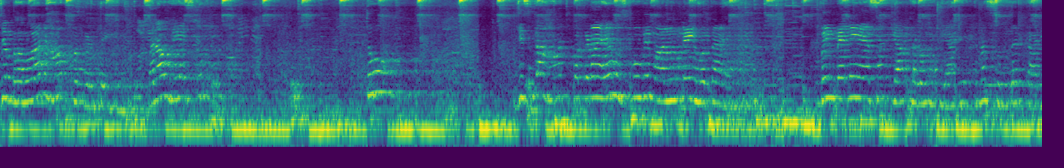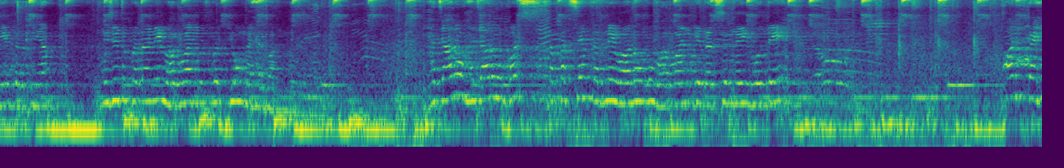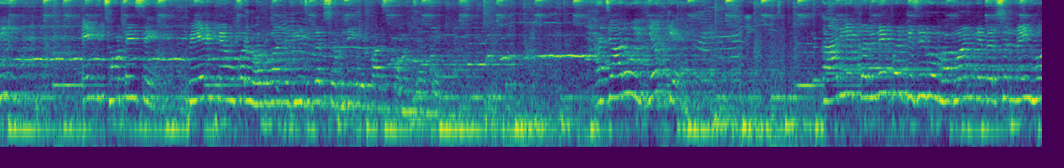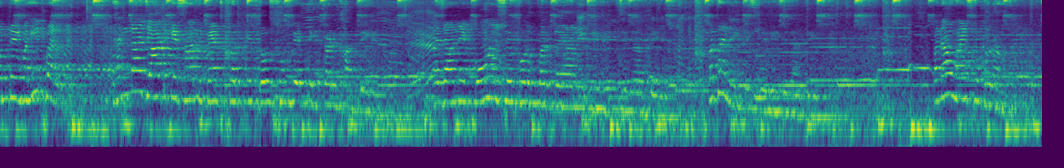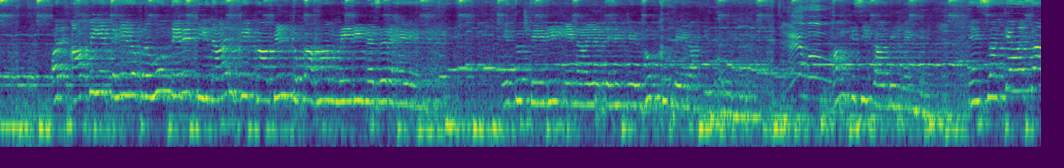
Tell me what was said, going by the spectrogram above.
जब भगवान हाथ पकड़ते हैं, बनाओ है तो जिसका हाथ पकड़ा है, उसको भी मालूम नहीं होता है। भाई, मैंने ऐसा क्या कर्म किया है इतना सुंदर कार्य कर दिया? मुझे तो पता नहीं भगवान मुझ पर क्यों मेहरबान हो। हज़ारों हज़ारों वर्ष तपस्या करने वालों को भगवान के दर्शन नहीं होते। और कहीं एक छोटे से पेड़ के ऊपर भगवान बीज कर शबरी के पास पहुँच जाते हज़ारों यज्ञ कार्य करने पर किसी को भगवान के दर्शन नहीं होते, वहीं पर धन्ना जाट के साथ बैठ करके दो सूखे टिक्कड़ खाते हैं। न जाने कौन से गुण पर दयानिधि बीज जाते हैं। बनाओ इसको और आप भी ये कहिएगा प्रभु तेरे दीदार के काबिल तो कहा मेरी नज़र है? ये तो तेरी इनायत है कि रुख तेरा इधर है। हम किसी काबिल नहीं है। ऐसा क्या काम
